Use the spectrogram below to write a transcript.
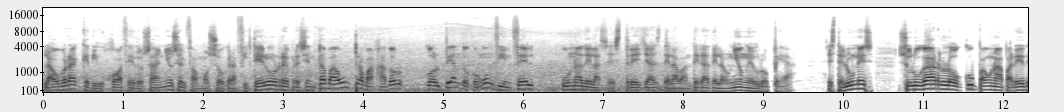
La obra que dibujó hace dos años el famoso grafitero representaba a un trabajador golpeando con un cincel una de las estrellas de la bandera de la Unión Europea. Este lunes, su lugar lo ocupa una pared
